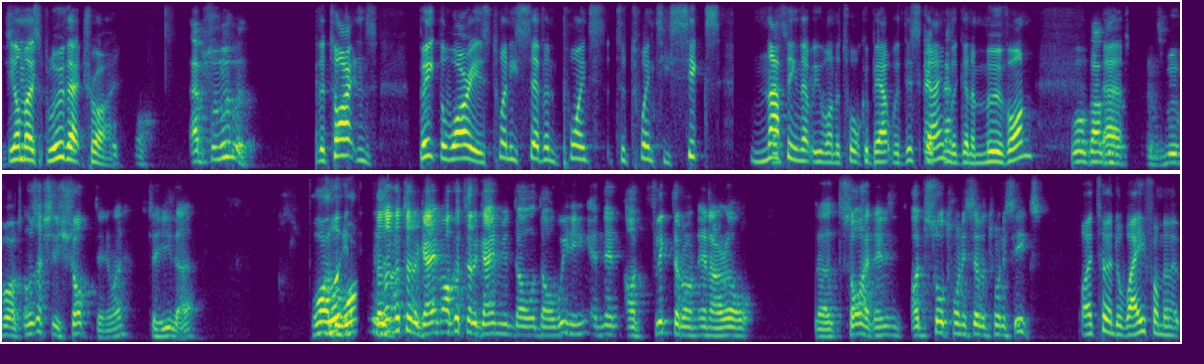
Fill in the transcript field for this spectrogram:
He almost blew that try. Absolutely. The Titans beat the Warriors 27 points to 26. Nothing that we want to talk about with this game. We're going to move on. Well done. Uh, Let's move on. I was actually shocked anyway to hear that. Why well, Because I got to the game, I got to the game, and they were, they were winning, and then I flicked it on NRL the site, and I just saw 27-26. I turned away from it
